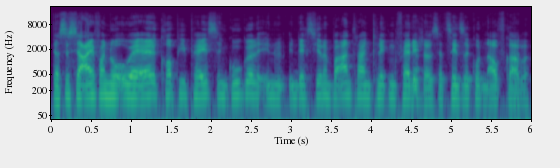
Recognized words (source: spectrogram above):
Das ist ja einfach nur URL, Copy, Paste in Google, in, indexieren, beantragen, klicken, fertig. Das ist ja 10 Sekunden Aufgabe.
